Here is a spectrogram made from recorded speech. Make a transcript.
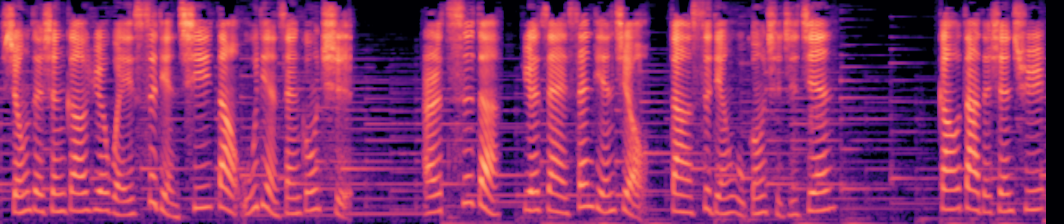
熊的身高约为四点七到五点三公尺，而雌的约在三点九到四点五公尺之间。高大的身躯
